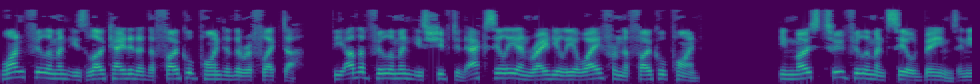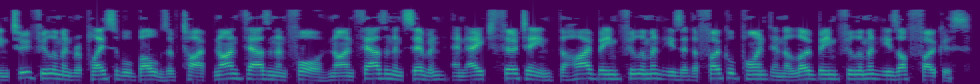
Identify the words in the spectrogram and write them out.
One filament is located at the focal point of the reflector. The other filament is shifted axially and radially away from the focal point. In most two-filament sealed beams and in two-filament replaceable bulbs of type 9004, 9007, and H13, the high beam filament is at the focal point and the low beam filament is off focus.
